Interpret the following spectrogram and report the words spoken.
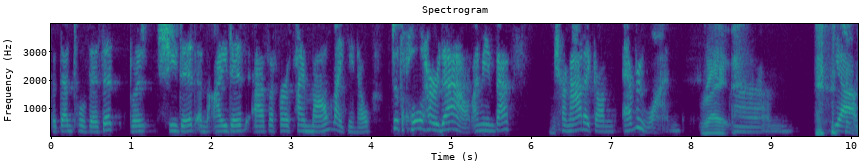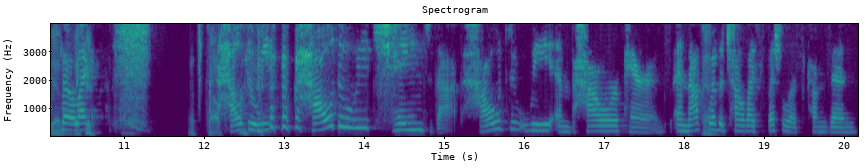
the dental visit but she did and i did as a first time mom like you know just hold her down i mean that's traumatic on everyone Right. Um, yeah, yeah. So no, like. That's tough. How do we how do we change that? How do we empower parents? And that's yeah. where the child life specialist comes in.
